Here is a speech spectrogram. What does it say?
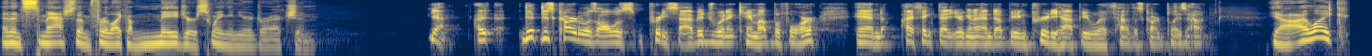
and then smash them for like a major swing in your direction. Yeah. I, th- this card was always pretty savage when it came up before, and I think that you're going to end up being pretty happy with how this card plays out. Yeah, I like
